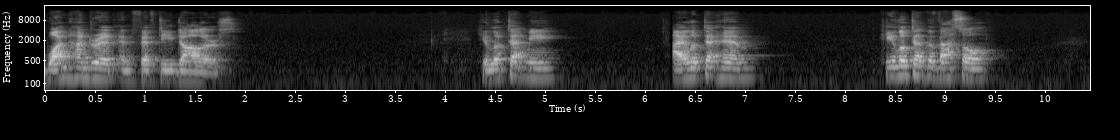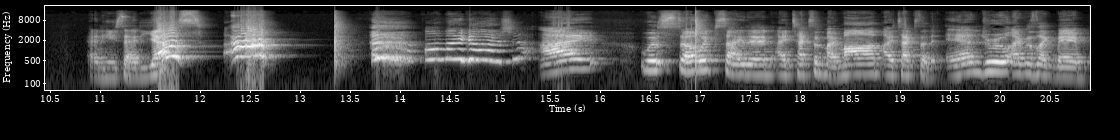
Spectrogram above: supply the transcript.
$150? He looked at me. I looked at him. He looked at the vessel. And he said, yes! Ah! oh my gosh! I was so excited. I texted my mom. I texted Andrew. I was like, babe,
